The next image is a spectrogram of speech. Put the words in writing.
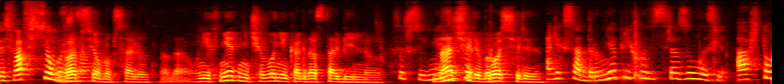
То есть во всем во разно- всем абсолютно, да. У них нет ничего никогда стабильного. Слушайте, здесь- Начали, бросили Александр, у меня приходит сразу мысль, а что,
